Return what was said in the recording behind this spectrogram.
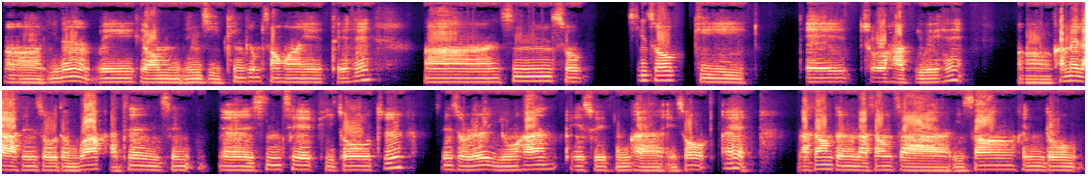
어, 이는 위험인지 긴급 상황에 대해 어, 신속, 신속히 대처하기 위해 어, 카메라 센서 등과 같은 신, 어, 신체 비조질 센서를 이용한 배수의 공간에서 의 나상 등 나상자 이상 행동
